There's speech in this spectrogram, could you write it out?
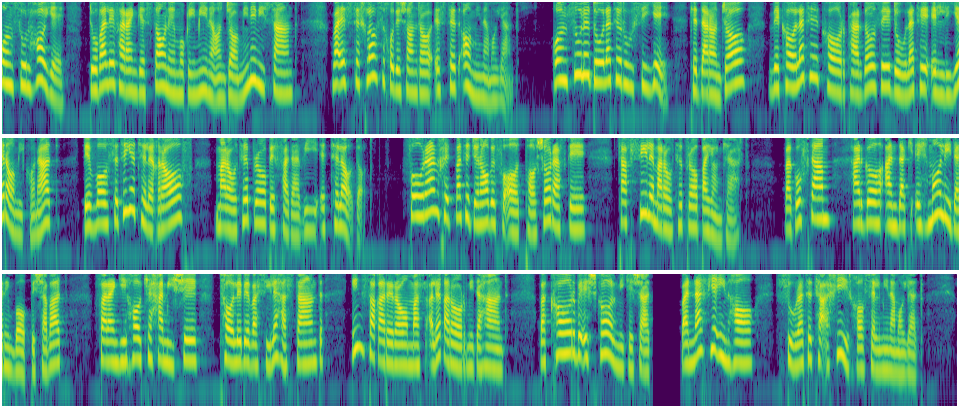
های دول فرنگستان مقیمین آنجا می نویسند و استخلاص خودشان را استدعا می نمایند. قنصول دولت روسیه که در آنجا وکالت کارپرداز دولت علیه را می کند به واسطه تلگراف مراتب را به فدوی اطلاع داد. فورا خدمت جناب فعاد پاشا رفته تفصیل مراتب را بیان کرد و گفتم هرگاه اندک احمالی در این باب بشود فرنگی ها که همیشه طالب وسیله هستند این فقره را مسئله قرار می دهند و کار به اشکال می کشد و نفی اینها صورت تأخیر حاصل می نماید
